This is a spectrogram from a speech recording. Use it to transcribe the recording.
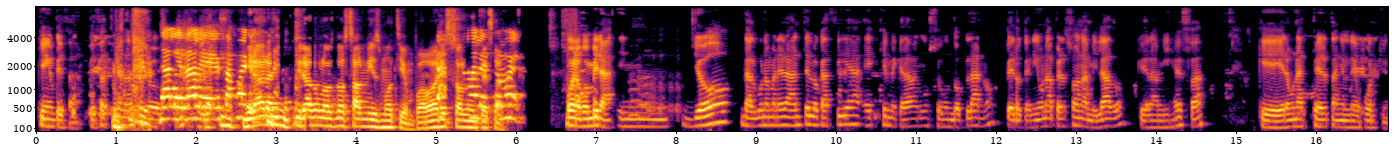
¿Quién empieza? Dale, dale, Samuel. Mirar han los dos al mismo tiempo. Ahora es solo empezar. Bueno, pues mira, yo de alguna manera antes lo que hacía es que me quedaba en un segundo plano, pero tenía una persona a mi lado, que era mi jefa, que era una experta en el networking.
